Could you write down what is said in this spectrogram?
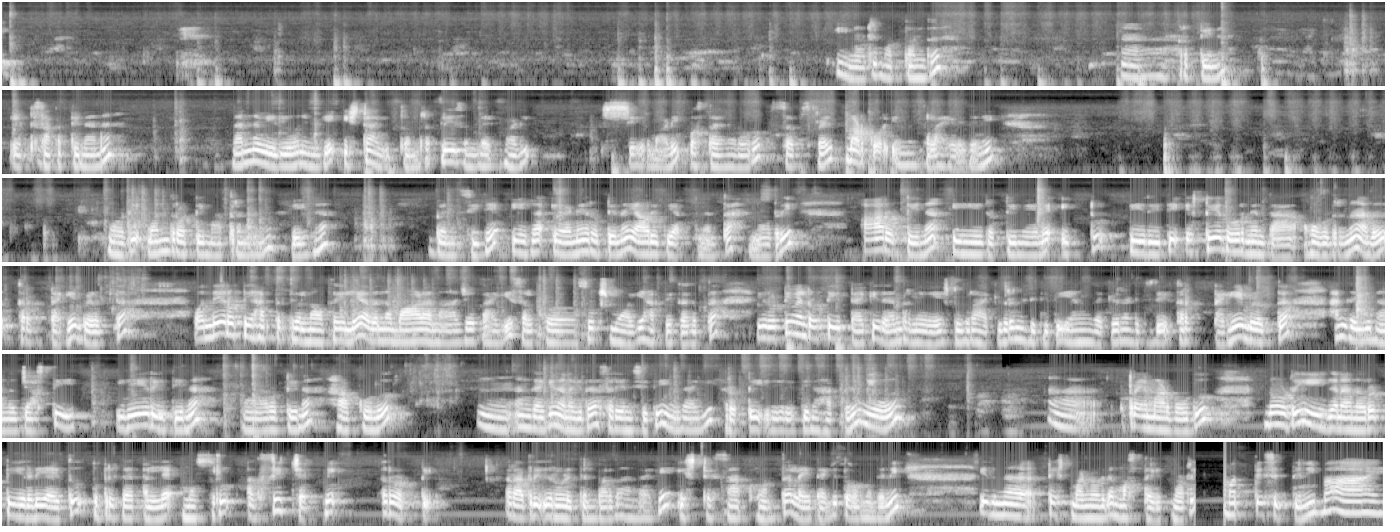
ಈಗ ನೋಡಿರಿ ಮತ್ತೊಂದು ರೊಟ್ಟಿನ. ಇಟ್ಟು ಸಾಕತ್ತಿ ನಾನು. ನನ್ನ ವಿಡಿಯೋ ನಿಮಗೆ ಇಷ್ಟ ಆಗಿತ್ತು ಅಂದ್ರೆ ಪ್ಲೀಸ್ ಒಂದು ಲೈಕ್ ಮಾಡಿ ಶೇರ್ ಮಾಡಿ. ಹೊಸ್ದಾಗಿ ನೋಡೋರು ಸಬ್ಸ್ಕ್ರೈಬ್ ಮಾಡ್ಕೋರಿ. ಇನ್ನೊಂದು ಸಲ ಹೇಳಿದ್ದೀನಿ. ನೋಡಿರಿ, ಒಂದು ರೊಟ್ಟಿ ಮಾತ್ರ ನಾನು ಈಗ ಬೆನ್ಸಿದೆ. ಈಗ ಎರಡನೇ ರೊಟ್ಟಿನ ಯಾವ ರೀತಿ ಹಾಕ್ತೀನಿ ಅಂತ ನೋಡಿರಿ. ಆ ರೊಟ್ಟಿನ ಈ ರೊಟ್ಟಿ ಮೇಲೆ ಇಟ್ಟು ಈ ರೀತಿ ಎಷ್ಟೇ ದೂರ ನಿಂತ ಹೋಗಿದ್ರೂ ಅದು ಕರೆಕ್ಟಾಗಿ ಬೀಳುತ್ತೆ ಒಂದೇ ರೊಟ್ಟಿ ಹಾಕ್ತಿರ್ತೀವಲ್ಲ ನಾವು ಕೈಲಿ, ಅದನ್ನು ಭಾಳ ನಾಜೂಕಾಗಿ ಸ್ವಲ್ಪ ಸೂಕ್ಷ್ಮವಾಗಿ ಹಾಕಬೇಕಾಗುತ್ತೆ? ಈ ರೊಟ್ಟಿ ಮೇಲೆ ರೊಟ್ಟಿ ಇಟ್ಟು ಹಾಕಿದ್ರೆ, ಅಂದ್ರೆ ನೀವು ಎಷ್ಟು ದೂರ ಹಾಕಿದ್ರೆ ನಡೀತೈತಿ, ಹೆಂಗೆ ಹಾಕಿದ್ರೆ ನಡೀತೈತಿ, ಕರೆಕ್ಟಾಗೇ ಬೀಳುತ್ತೆ? ಹಾಗಾಗಿ ನಾನು ಜಾಸ್ತಿ ಇದೇ ರೀತಿನ ರೊಟ್ಟಿನ ಹಾಕೋದು. ಹಂಗಾಗಿ ನನಗಿದ ಸರಿ ಅನಿಸೈತಿ, ಹಿಂಗಾಗಿ ರೊಟ್ಟಿ ಇದೇ ರೀತಿನ ಹಾಕ್ತೀನಿ. ನೀವು ಟ್ರೈ ಮಾಡ್ಬೋದು. ನೋಡಿರಿ, ಈಗ ನಾನು ರೊಟ್ಟಿ ರೆಡಿ ಆಯಿತು. ತುಪ್ರಿಕಾಯಿ ಪಲ್ಯ, ಮೊಸರು, ಅಗಸಿ ಚಟ್ನಿ. ರೊಟ್ಟಿ. ರಾತ್ರಿ ಈರುಳ್ಳಿ ತಿನ್ನಬಾರ್ದು ಹಾಗಾಗಿ ಇಷ್ಟೇ ಸಾಕು ಅಂತ ಲೈಟಾಗಿ ತೊಗೊಂಬಂದಿನಿ. ಇದನ್ನು ಟೇಸ್ಟ್ ಮಾಡಿ ನೋಡಿದೆ ಮಸ್ತಾಗಿತ್ತು ನೋಡಿರಿ. ಮತ್ತೆ ಸಿಗ್ತೀನಿ ಬಾಯ್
